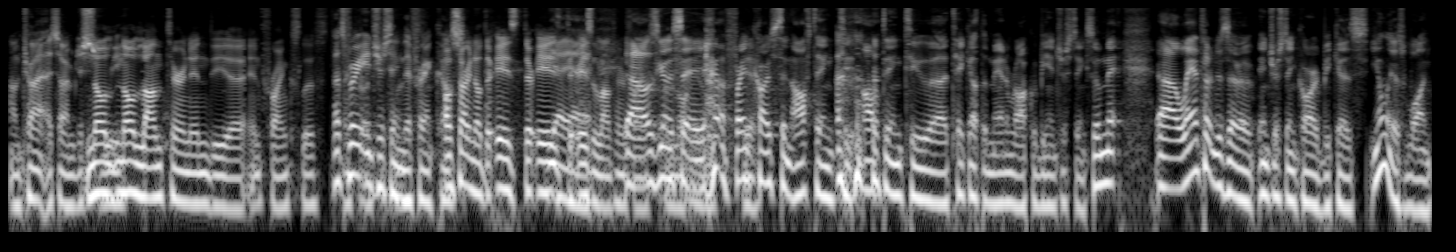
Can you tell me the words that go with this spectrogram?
I'm trying. So I'm just no re- no lantern in the uh, in Frank's list. That's very interesting that Frank. Karsten, oh, sorry, no, there is there is yeah, there yeah. is a lantern. Yeah, I was gonna say Frank yeah. Karsten opting to opting to uh, take out the Man mana rock would be interesting. So uh, lantern is an interesting card because he only has one.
